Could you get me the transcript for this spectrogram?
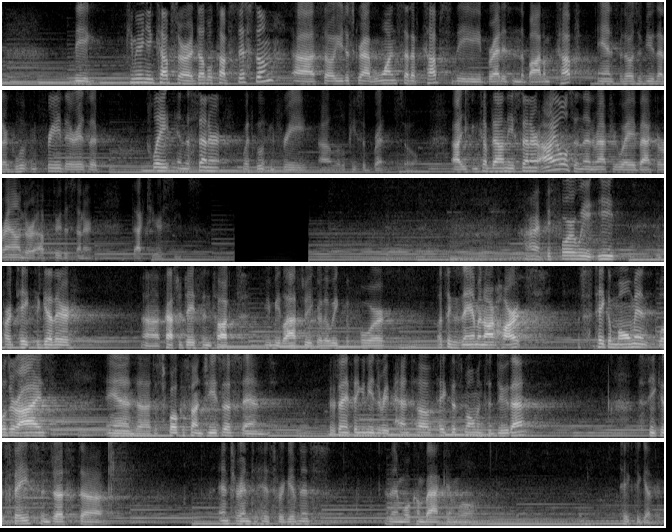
the communion cups are a double cup system. Uh, so you just grab one set of cups. The bread is in the bottom cup. And for those of you that are gluten free, there is a plate in the center with gluten free uh, little piece of bread. So uh, you can come down these center aisles and then wrap your way back around or up through the center back to your seats. All right, before we eat and partake together, uh, Pastor Jason talked maybe last week or the week before. Let's examine our hearts. Let's just take a moment, close our eyes, and uh, just focus on Jesus. And if there's anything you need to repent of, take this moment to do that. To Seek his face and just uh, enter into his forgiveness. And then we'll come back and we'll take together.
